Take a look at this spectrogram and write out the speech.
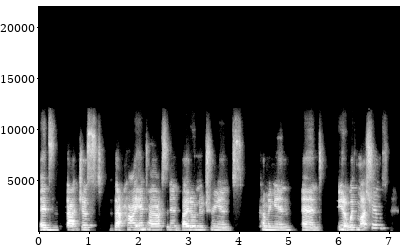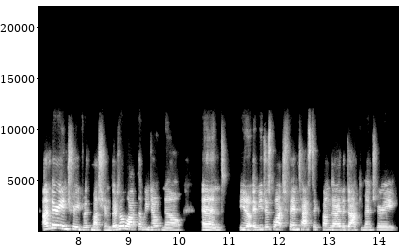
It's mm-hmm. that just that high antioxidant phytonutrients coming in. And, you know, with mushrooms, I'm very intrigued with mushrooms. There's a lot that we don't know. And, you know, if you just watch Fantastic Fungi, the documentary,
